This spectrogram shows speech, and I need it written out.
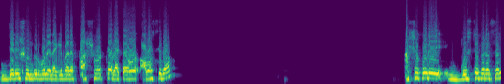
যেটি সুন্দরবনের একেবারে পার্শ্ববর্তী এলাকায় অবস্থিত। আশা করি বুঝতে পেরেছেন।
